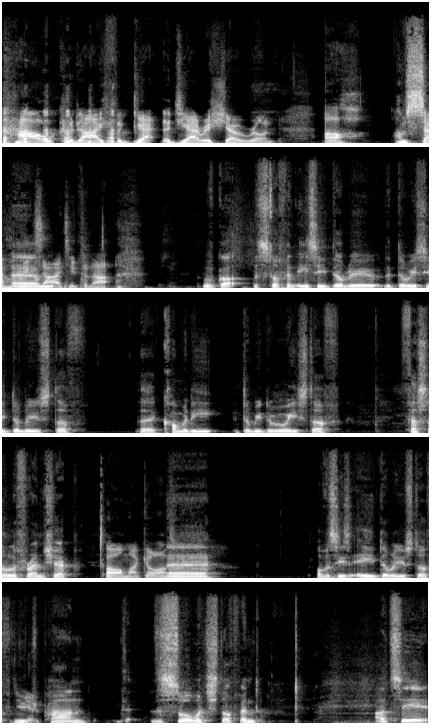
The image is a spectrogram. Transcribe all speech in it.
How could I forget the Jericho run? Oh, I'm so Um, excited for that. We've got the stuff in ECW, the WCW stuff, the comedy WWE stuff, Festival of Friendship. Oh my god! Uh, obviously, it's AEW stuff, New Yep. Japan. There's so much stuff, and I'd say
